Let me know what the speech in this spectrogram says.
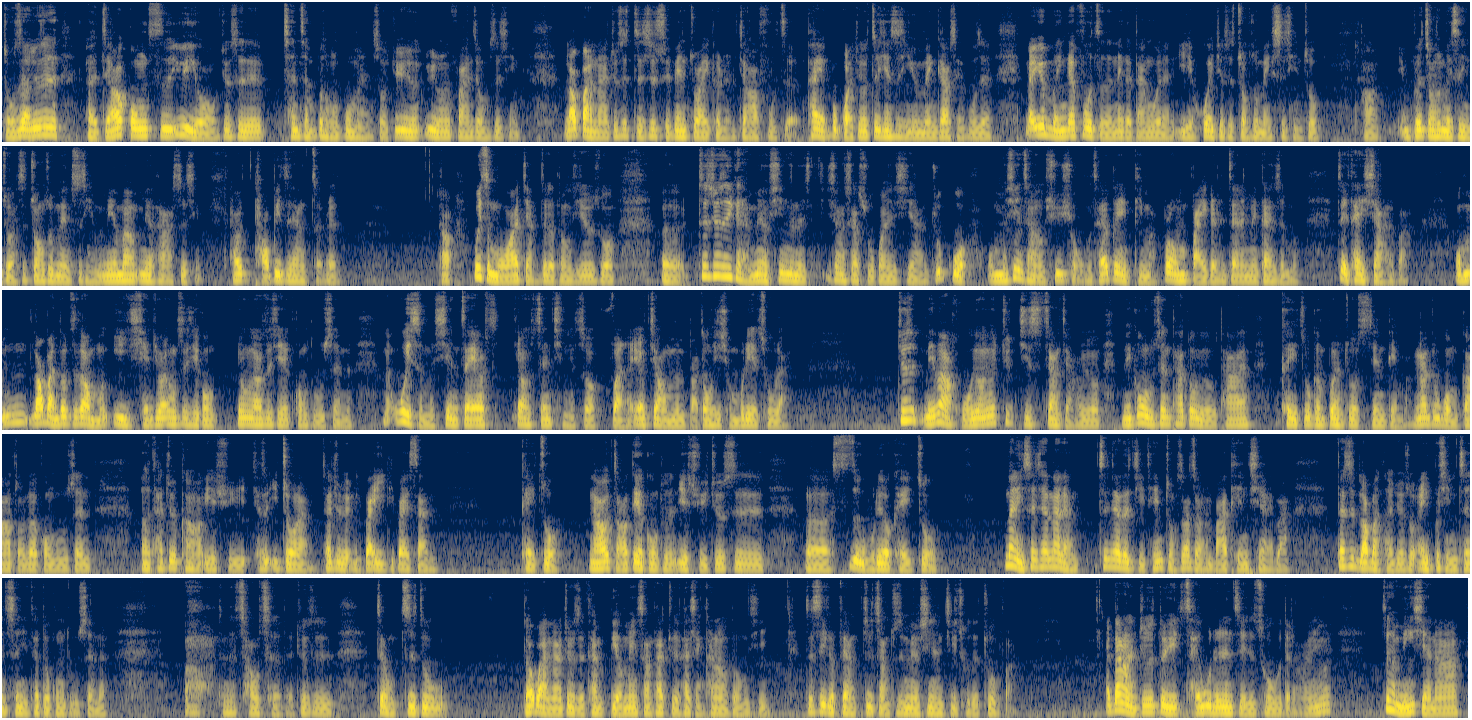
总之啊，就是呃，只要公司越有就是层层不同的部门的时候，就越越容易发生这种事情。老板呢，就是只是随便抓一个人叫他负责，他也不管，就是这件事情原本应该谁负责。那原本应该负责的那个单位呢，也会就是装作没事情做，啊，不是装作没事情做，是装作没有事情，没有没有没有他的事情，他会逃避这项责任。好，为什么我要讲这个东西？就是说，呃，这就是一个很没有信任的上下属关系啊。如果我们现场有需求，我们才要跟你提嘛，不然我们摆一个人在那边干什么？这也太瞎了吧！我们老板都知道，我们以前就要用这些工用到这些工读生了。那为什么现在要要申请的时候，反而要叫我们把东西全部列出来？就是没办法活用，因为就即使这样讲，就是说每工读生他都有他可以做跟不能做时间点嘛。那如果我们刚好找到工读生，呃，他就刚好也许就是一周来，他就礼拜一、礼拜三可以做，然后找到第二个工读生，也许就是呃四五六可以做。那你剩下那两剩下的几天，总是要找人把它填起来吧？但是老板可能就说：“哎，不行，真申请太多工读生了，啊，真的超扯的。就是这种制度，老板呢就只看表面上他觉得他想看到的东西，这是一个非常智障，就是没有信任基础的做法。啊，当然就是对于财务的认知也是错误的啦，因为这很明显啊，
